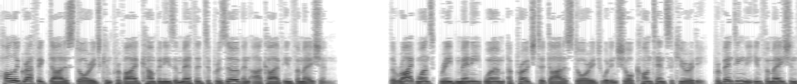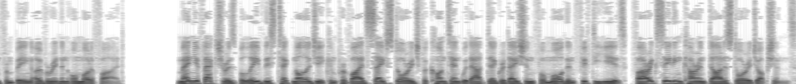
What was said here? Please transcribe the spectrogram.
Holographic data storage can provide companies a method to preserve and archive information. The write once, read many worm approach to data storage would ensure content security, preventing the information from being overwritten or modified. Manufacturers believe this technology can provide safe storage for content without degradation for more than 50 years, far exceeding current data storage options.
